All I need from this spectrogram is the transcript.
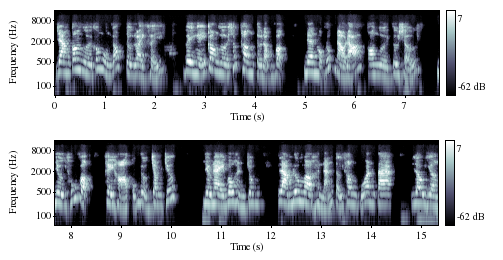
rằng con người có nguồn gốc từ loài khỉ, vì nghĩ con người xuất thân từ động vật, nên một lúc nào đó con người cư xử như thú vật thì họ cũng được chăm trước. Điều này vô hình chung làm lu mờ hình ảnh tự thân của anh ta. Lâu dần,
